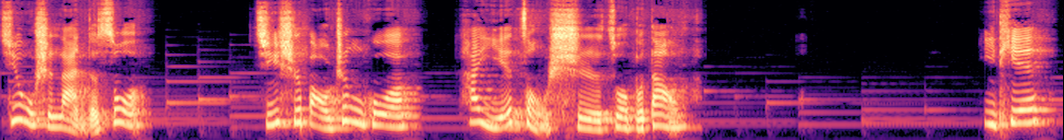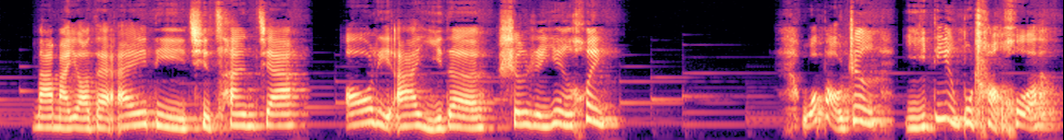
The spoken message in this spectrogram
就是懒得做，即使保证过。他也总是做不到。一天，妈妈要带艾迪去参加奥利阿姨的生日宴会。我保证一定不闯祸。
